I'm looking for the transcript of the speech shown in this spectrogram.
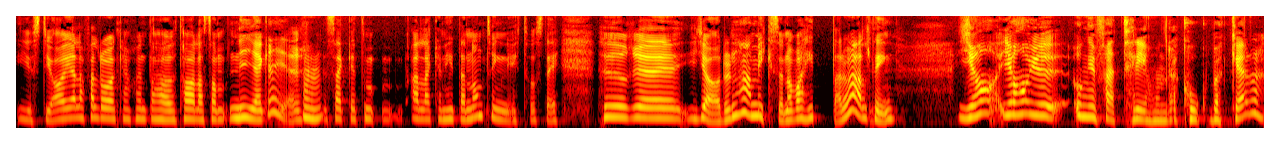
just jag i alla fall då kanske inte har hört talas om. Nya grejer. Mm. Säkert alla kan hitta någonting nytt hos dig. Hur eh, gör du den här mixen och var hittar du allting? Ja, jag har ju ungefär 300 kokböcker.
